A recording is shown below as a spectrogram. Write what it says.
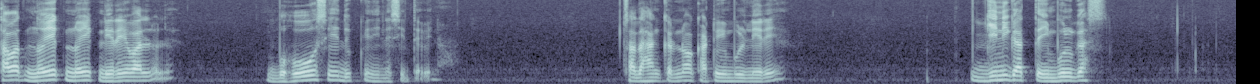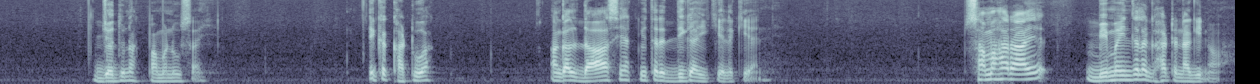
තවත් නොයෙක් නොයෙක් නිරේවල් වල බොහෝසේ දුක්විඳින්න සිද්ධ වෙනවා. සඳහන් කරනවා කටු ඉඹුල් නිරය ගිනිගත්ත ඉඹුල් ගස් ජොදුනක් පමණ උසයි. එක කටුවක් අඟල් දාසයක් විතර දිගයි කියල කියන්නේ. සමහරාය බිමඉඳල ගහට නගිනවා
